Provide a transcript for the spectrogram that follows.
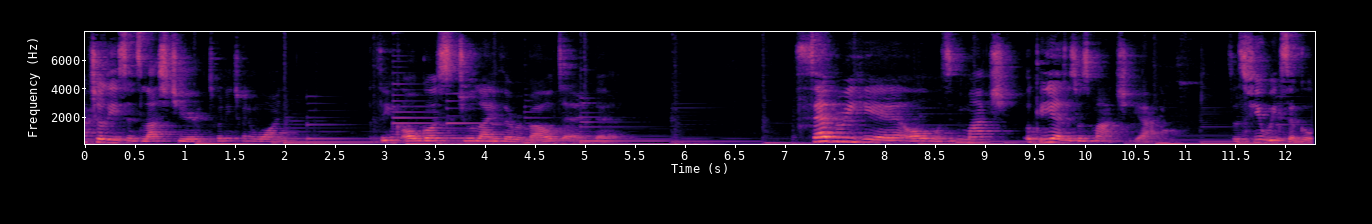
actually since last year, 2021, I think August, July, thereabout, and. Uh, February here, or was it March? Okay, yes, this was March, yeah. So it's a few weeks ago.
